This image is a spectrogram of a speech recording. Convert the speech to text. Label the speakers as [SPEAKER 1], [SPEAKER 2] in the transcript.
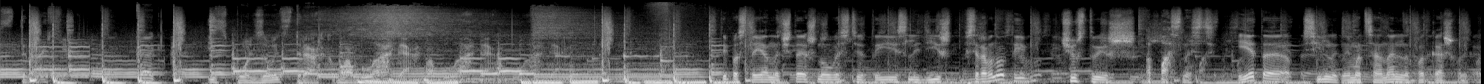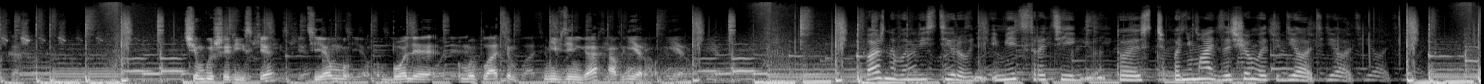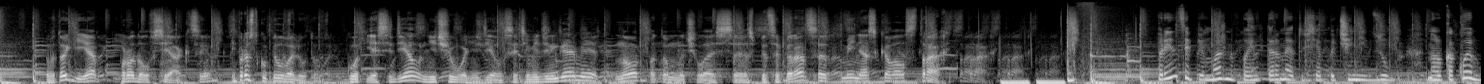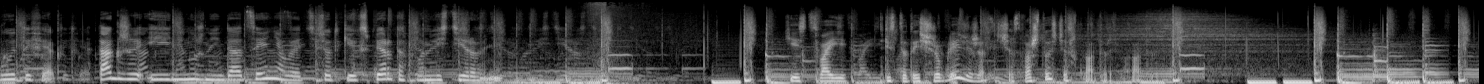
[SPEAKER 1] Страхи. Как использовать страх во благо? Во благо.
[SPEAKER 2] Ты постоянно читаешь новости, ты следишь. Все равно ты чувствуешь опасность. И это сильно эмоционально подкашивает.
[SPEAKER 3] чем выше риски, тем более мы платим не в деньгах, а в нервах.
[SPEAKER 4] Важно в инвестировании иметь стратегию, то есть понимать, зачем вы это делаете.
[SPEAKER 2] В итоге я продал все акции и просто купил валюту. Год я сидел, ничего не делал с этими деньгами, но потом началась э, спецоперация, меня сковал страх.
[SPEAKER 4] В принципе, можно по интернету себе починить зуб, но какой будет эффект? Также и не нужно недооценивать все-таки экспертов в инвестировании.
[SPEAKER 5] Есть свои 300 тысяч рублей лежат сейчас. Во что сейчас вкладывать?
